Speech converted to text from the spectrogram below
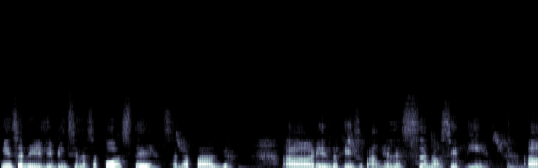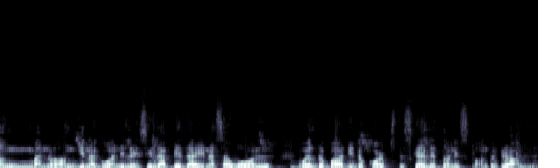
Minsan nililibing sila sa poste, sa lapag. Uh, in the case of Angeles ano City, ang ano ang ginagawa nila is yung lapida ay nasa wall while the body, the corpse, the skeleton is on the ground.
